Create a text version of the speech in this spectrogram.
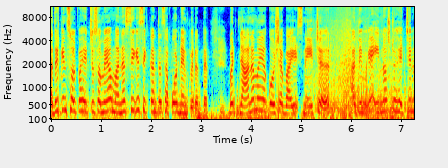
ಅದಕ್ಕಿಂತ ಸ್ವಲ್ಪ ಹೆಚ್ಚು ಸಮಯ ಮನಸ್ಸಿಗೆ ಸಿಕ್ಕಂಥ ಸಪೋರ್ಟ್ ನೆನಪಿರುತ್ತೆ. ಬಟ್ ಜ್ಞಾನಮಯ ಕೋಶ ಬೈ ಇಟ್ಸ್ ನೇಚರ್ ಅದು ನಿಮಗೆ ಇನ್ನಷ್ಟು ಹೆಚ್ಚಿನ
